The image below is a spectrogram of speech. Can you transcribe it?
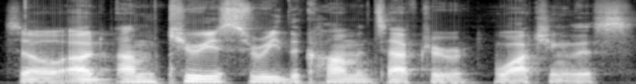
So I'm curious to read the comments after watching this.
